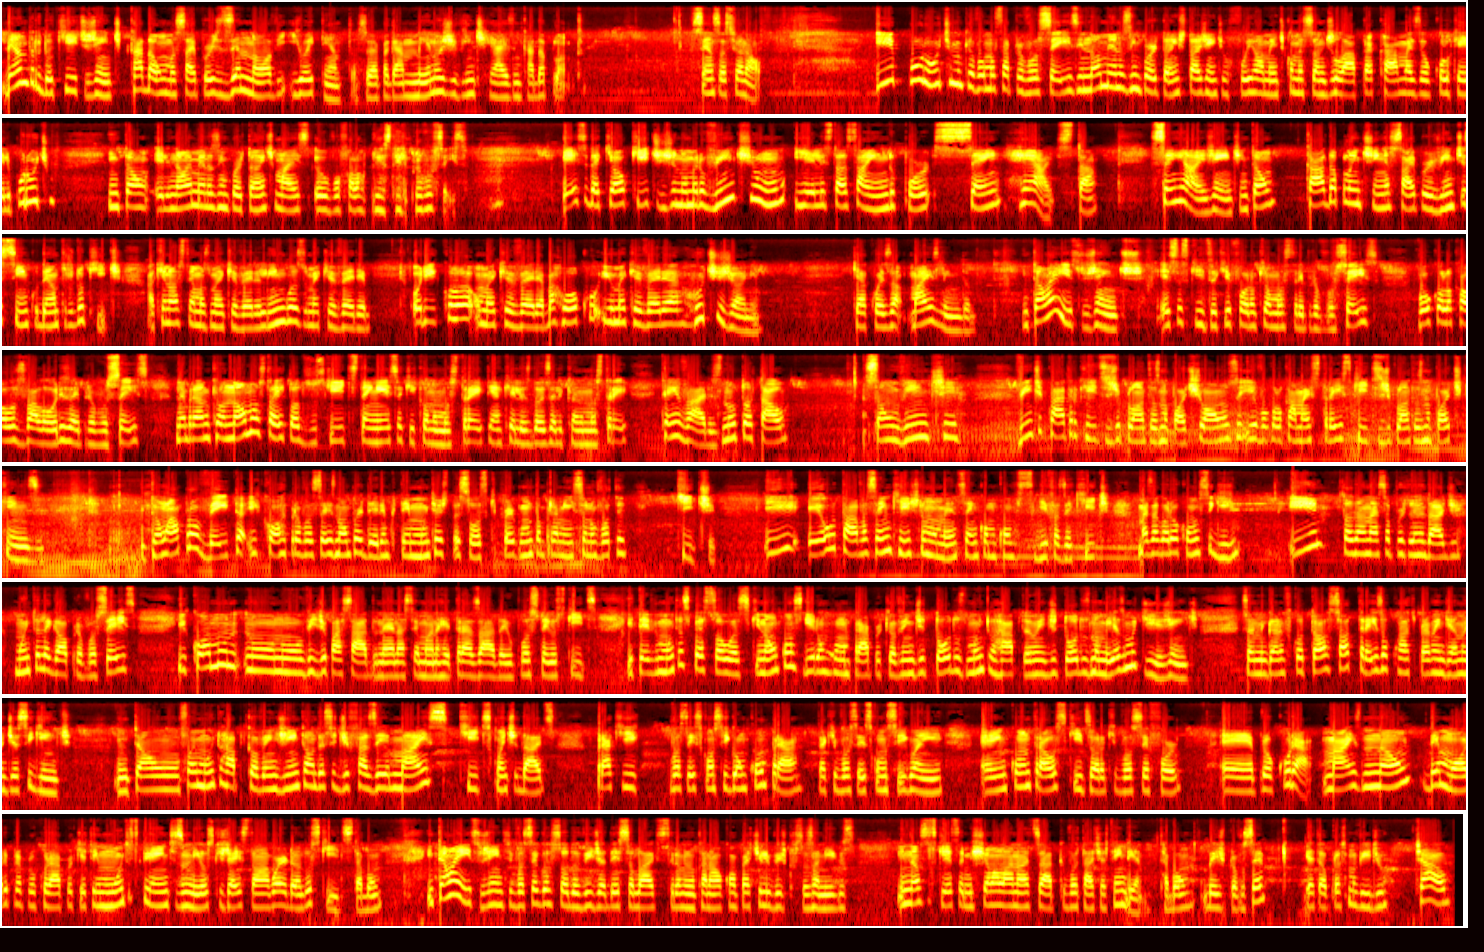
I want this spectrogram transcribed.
Dentro do kit, gente, cada uma sai por R$ 19,80. Você vai pagar menos de R$ 20,00 em cada planta. Sensacional. E por último que eu vou mostrar pra vocês, e não menos importante, tá gente? Eu fui realmente começando de lá pra cá, mas eu coloquei ele por último. Então, ele não é menos importante, mas eu vou falar o preço dele pra vocês. Esse daqui é o kit de número 21 e ele está saindo por 100 reais, tá? 100 reais, gente. Então, cada plantinha sai por 25 dentro do kit. Aqui nós temos uma Echeveria Línguas, uma Echeveria Orícola, uma Echeveria Barroco e uma Echeveria Rutijane que é a coisa mais linda. Então é isso, gente. Esses kits aqui foram que eu mostrei pra vocês. Vou colocar os valores aí pra vocês. Lembrando que eu não mostrei todos os kits. Tem esse aqui que eu não mostrei, tem aqueles dois ali que eu não mostrei. Tem vários. No total, são 20, 24 kits de plantas no pote 11 e eu vou colocar mais 3 kits de plantas no pote 15. Então aproveita e corre pra vocês não perderem, porque tem muitas pessoas que perguntam pra mim se eu não vou ter kit. E eu tava sem kit no momento, sem como conseguir fazer kit, mas agora eu consegui. E tô dando essa oportunidade muito legal pra vocês. E como no, no, vídeo passado, né, na semana retrasada, eu postei os kits e teve muitas pessoas que não conseguiram comprar porque eu vendi todos muito rápido, eu vendi todos no mesmo dia, gente. Se eu não me engano, ficou só três ou quatro pra vender no dia seguinte. Então, foi muito rápido que eu vendi, então eu decidi fazer mais kits, quantidades, para que vocês consigam comprar, para que vocês consigam aí é, encontrar os kits na hora que você for é, procurar. Mas não demore para procurar, porque tem muitos clientes meus que já estão aguardando os kits, tá bom? Então é isso, gente. Se você gostou do vídeo, deixa o like, se inscreva no canal, compartilhe o vídeo com seus amigos. E não se esqueça, me chama lá no WhatsApp que eu vou estar te atendendo, tá bom? Um beijo pra você e até o próximo vídeo. Tchau!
